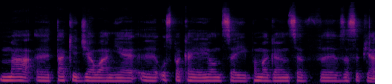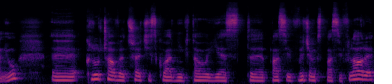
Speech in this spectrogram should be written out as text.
ma y, takie działanie uspokajające i pomagające w, w zasypianiu. Y, Kluczowy trzeci składnik to jest y, pasif, wyciąg z pasiflory,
